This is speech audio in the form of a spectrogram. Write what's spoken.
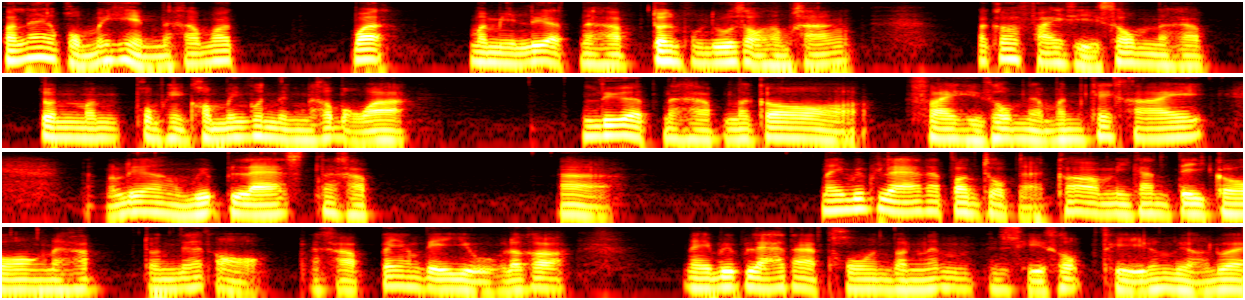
ตอนแรกผมไม่เห็นนะครับว่าว่ามันมีเลือดนะครับ จนผมดูสองสาครั้ง แล้วก็ไฟสีส้มนะครับ จนมันผมเห็นคอมเมนต์คนหนึ่งนะครับบอกว่า เลือดนะครับ แล้วก็ไฟสีส้มเนี่ยมันคล้ายๆหนังเรื่อง Whiplash นะครับอ่าใน Whiplash นะตอนจบเนี่ยก็มีการตีกลองนะครับ จนเลือดออกนะครับ ก็ยังตีอยู่แล้วก็ใน Whiplash นะโทนตอนนั้นเป็นสีส้มสีเหลืองๆด้วย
